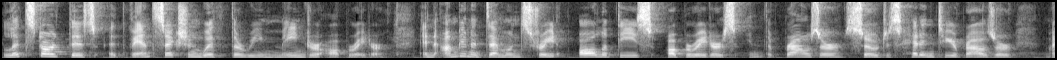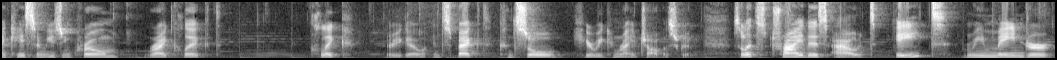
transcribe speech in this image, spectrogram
Let's start this advanced section with the remainder operator. And I'm going to demonstrate all of these operators in the browser. So just head into your browser. In my case, I'm using Chrome, right clicked, click, there you go, inspect, console, here we can write JavaScript. So let's try this out. 8 remainder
